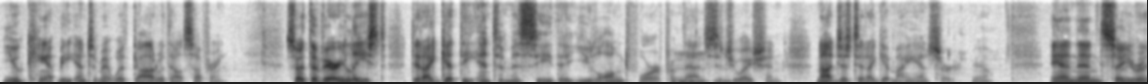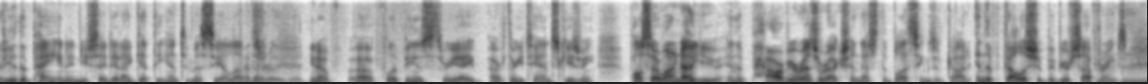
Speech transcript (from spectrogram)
you can't be intimate with god without suffering. So at the very least did i get the intimacy that you longed for from that mm-hmm. situation? Not just did i get my answer. Yeah. And then so Really you good. review the pain and you say, did I get the intimacy? I love That's the, really good. you know, uh, Philippians 3 8 or 3.10, excuse me. Paul said, I want to know you in the power of your resurrection. That's the blessings of God in the fellowship of your sufferings. Mm-hmm.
